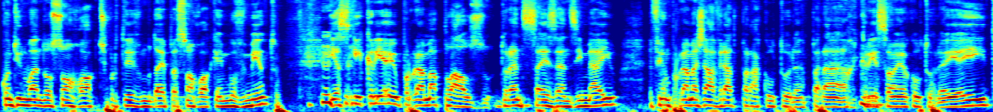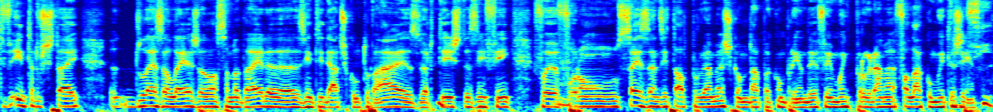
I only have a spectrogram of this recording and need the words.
continuando ao Som Rock Desportivo, mudei para Som Rock em Movimento e a seguir criei o programa Aplauso. Durante seis anos e meio, foi um programa já virado para a cultura, para a recreação e a cultura. E aí te- entrevistei de les a les a nossa Madeira, as entidades culturais, artistas, enfim. Foi- foram seis anos e tal de programas, como dá para compreender. Foi muito programa a falar com muita gente. Sim.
